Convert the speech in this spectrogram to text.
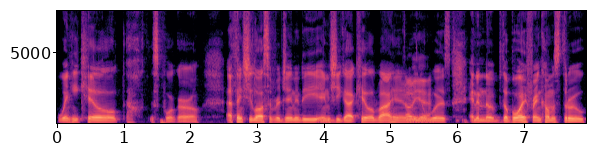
when he killed oh, this poor girl, I think she lost her virginity and Mhm. she got killed by him Oh, in yeah. the woods, and then the the boyfriend comes through,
